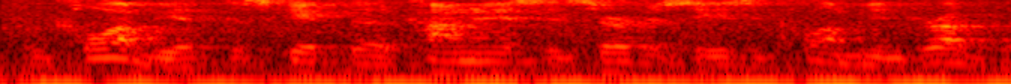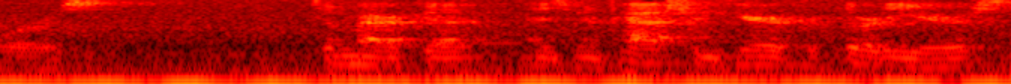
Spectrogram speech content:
from Colombia to escape the communist insurgencies and Colombian drug wars to America and has been pastoring here for 30 years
